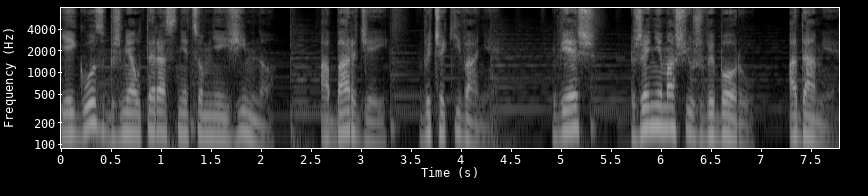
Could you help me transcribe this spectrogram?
jej głos brzmiał teraz nieco mniej zimno, a bardziej wyczekiwanie. Wiesz, że nie masz już wyboru, Adamie.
